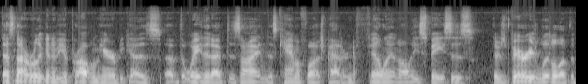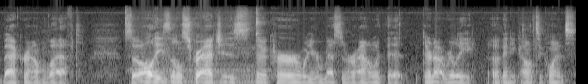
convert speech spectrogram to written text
that's not really going to be a problem here because of the way that I've designed this camouflage pattern to fill in all these spaces. There's very little of the background left. So all these little scratches that occur when you're messing around with it, they're not really of any consequence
